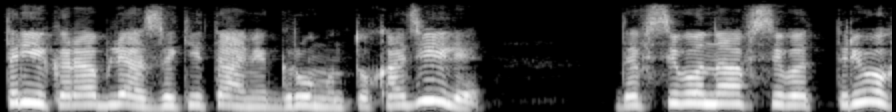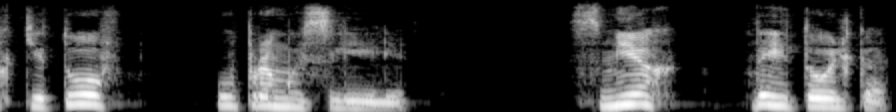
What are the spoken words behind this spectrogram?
три корабля за китами к Груманту ходили, да всего-навсего трех китов упромыслили. Смех, да и только.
